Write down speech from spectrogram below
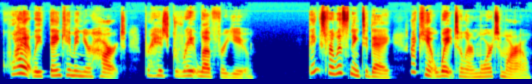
quietly thank Him in your heart for His great love for you. Thanks for listening today. I can't wait to learn more tomorrow.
